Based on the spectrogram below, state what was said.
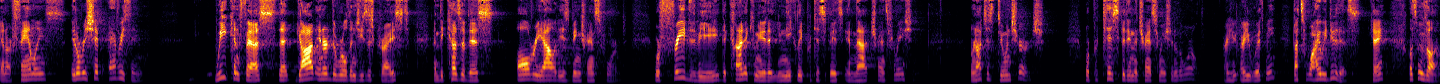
and our families. It'll reshape everything we confess that God entered the world in Jesus Christ, and because of this, all reality is being transformed. We're free to be the kind of community that uniquely participates in that transformation. We're not just doing church, we're participating in the transformation of the world. Are you, are you with me? That's why we do this, okay? Let's move on.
